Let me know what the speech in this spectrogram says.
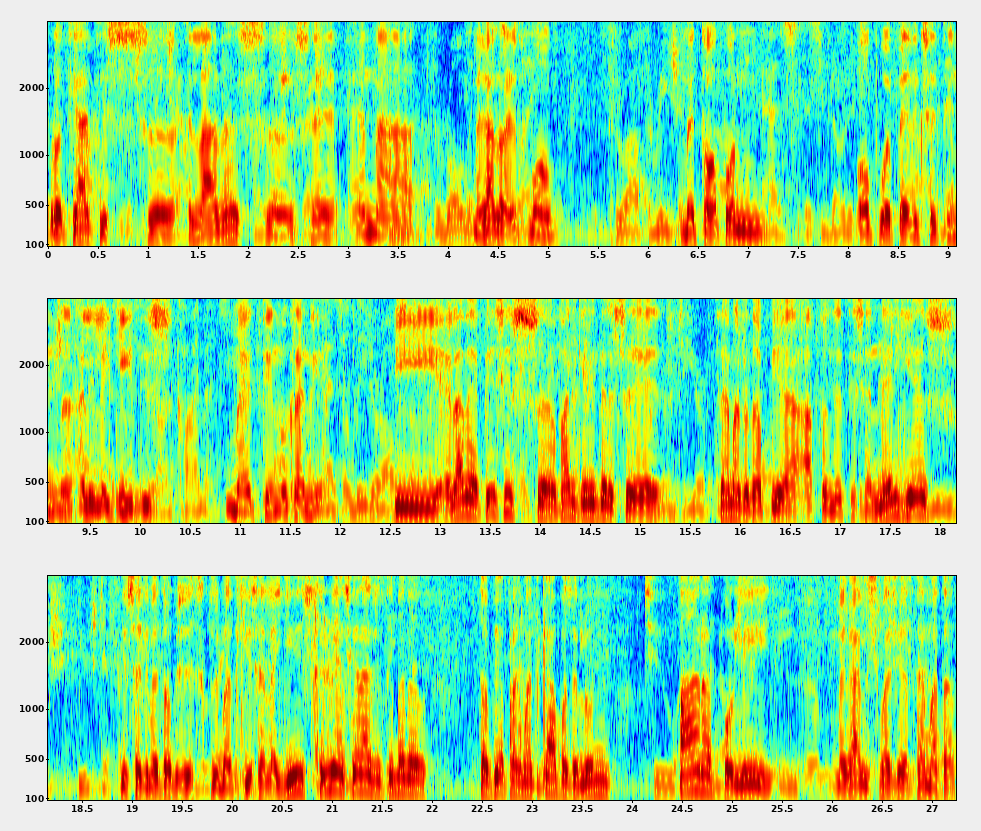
πρωτιά της ε, Ελλάδας ε, σε ένα μεγάλο αριθμό μετόπων όπου επέδειξε την αλληλεγγύη της με την Ουκρανία. Η Ελλάδα επίσης φάνηκε λύτερη σε θέματα τα οποία άπτονται της ενέργειας, της αντιμετώπισης της κλιματικής αλλαγής και μια σειρά ζητήματα τα οποία πραγματικά αποτελούν πάρα πολύ μεγάλη σημασία θέματα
